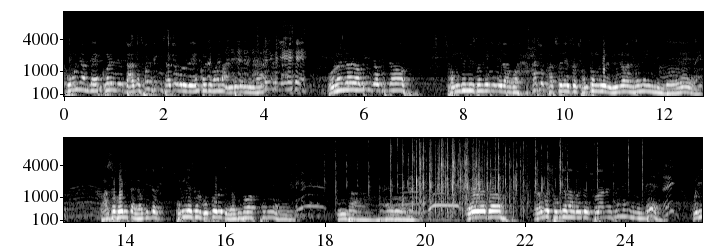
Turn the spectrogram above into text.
고은 양도 앵콜인데 나도 선생님 자격으로 저 앵콜 좀 하면 안 되겠는가? 예. 오늘요 여기 저기 저 정준희 선생님이라고 아주 과천에서 전통미를 유명한 선생님인데 와서 보니까 여기서 동네에서는 못 보는데 여기서 뵀네 인사 아이고 내가 저 너무 존경하고 저 좋아하는 선생님인데 에이? 우리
